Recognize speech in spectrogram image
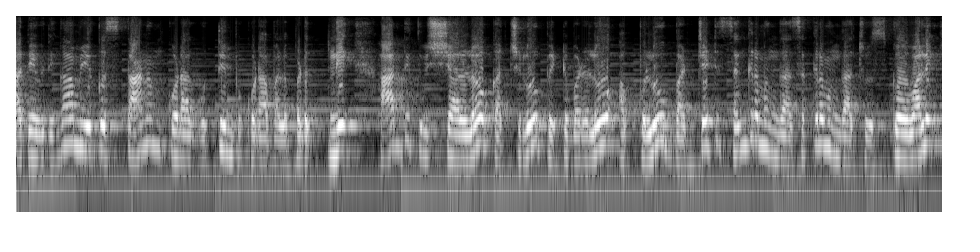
అదేవిధంగా మీ యొక్క స్థానం కూడా గుర్తింపు కూడా బలపడుతుంది. ఆర్థిక విషయాల్లో ఖర్చులు పెట్టుబడులు అప్పులు బడ్జెట్ సంక్రమంగా సక్రమంగా చూసుకోవాలి.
